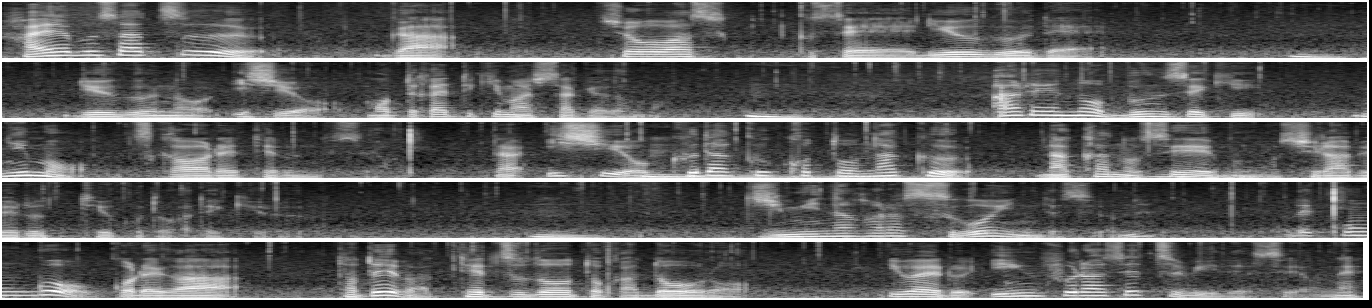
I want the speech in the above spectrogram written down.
はやぶさ2が昭和惑星リュウグウでリュウグウの石を持って帰ってきましたけどもうん。うんあれの分析にも使われてるんですよ。だから石を砕くことなく中の成分を調べるっていうことができる。うん。地味ながらすごいんですよね。で今後これが例えば鉄道とか道路いわゆるインフラ設備ですよね。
